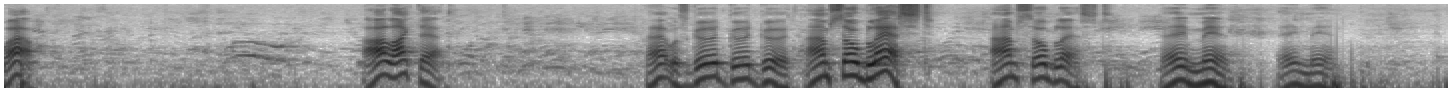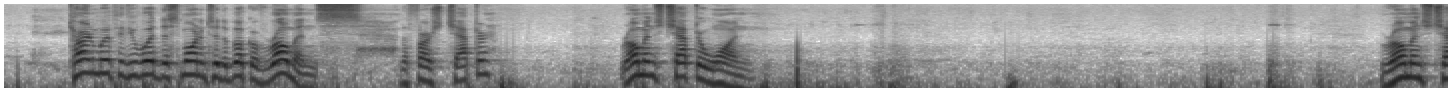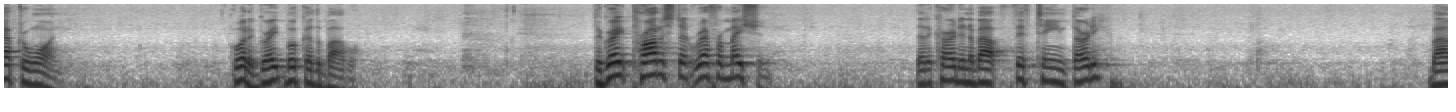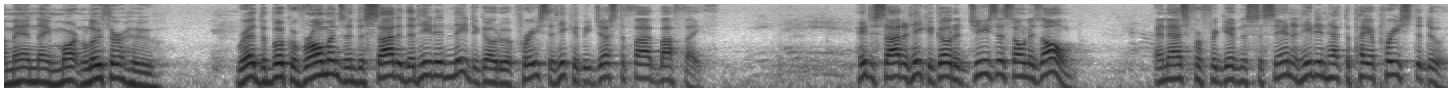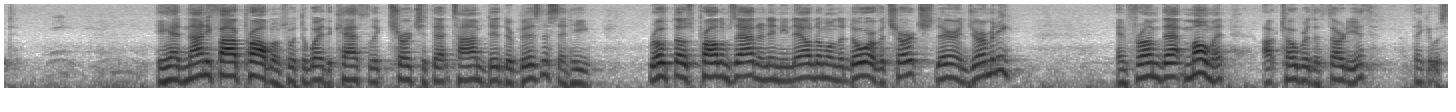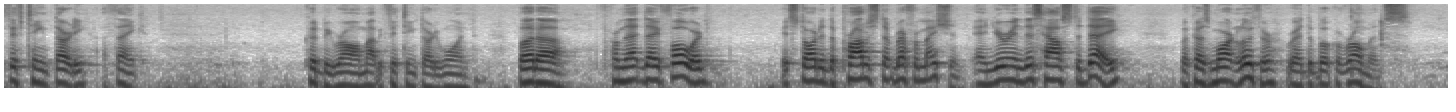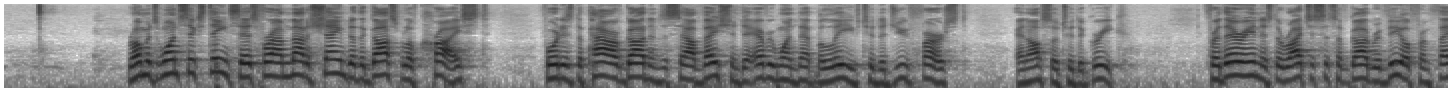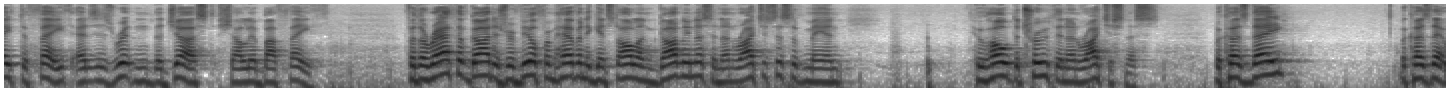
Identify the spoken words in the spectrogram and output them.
Wow. I like that. That was good, good, good. I'm so blessed. I'm so blessed. Amen. Amen. Turn with, if you would, this morning to the book of Romans, the first chapter. Romans chapter 1. Romans chapter 1. What a great book of the Bible. The great Protestant Reformation that occurred in about 1530 by a man named Martin Luther who read the book of Romans and decided that he didn't need to go to a priest, that he could be justified by faith. He decided he could go to Jesus on his own and ask for forgiveness of sin, and he didn't have to pay a priest to do it. He had 95 problems with the way the Catholic Church at that time did their business, and he wrote those problems out and then he nailed them on the door of a church there in Germany. And from that moment, October the 30th, I think it was 1530, I think. Could be wrong, might be 1531. But uh, from that day forward, it started the Protestant Reformation. And you're in this house today because Martin Luther read the book of Romans. Romans 1:16 says, "For I am not ashamed of the gospel of Christ, for it is the power of God unto salvation to everyone that believes, to the Jew first, and also to the Greek. For therein is the righteousness of God revealed from faith to faith, as is written, the just shall live by faith. For the wrath of God is revealed from heaven against all ungodliness and unrighteousness of men who hold the truth in unrighteousness, because they because that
